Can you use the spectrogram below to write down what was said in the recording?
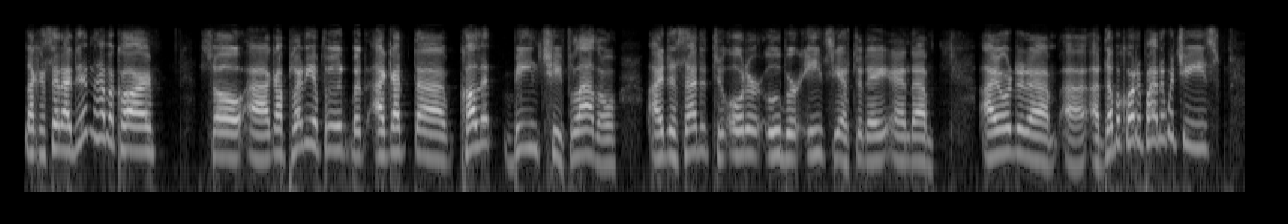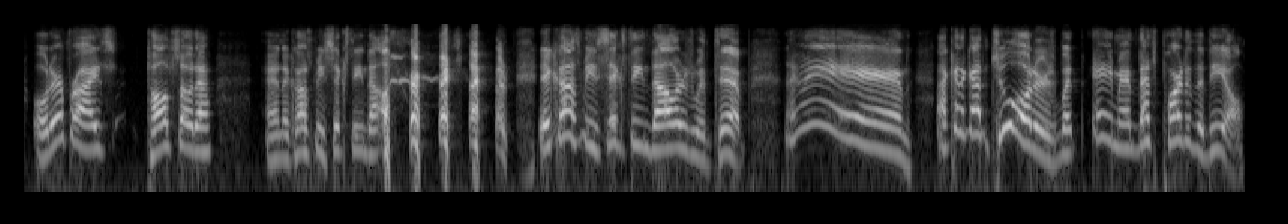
like I said, I didn't have a car, so uh, I got plenty of food, but I got uh, call it bean chiflado I decided to order Uber Eats yesterday, and um, I ordered um, a, a double quarter pounder with cheese, order of fries, tall soda, and it cost me sixteen dollars. it cost me sixteen dollars with tip. Man, I could have gotten two orders, but hey, man, that's part of the deal.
